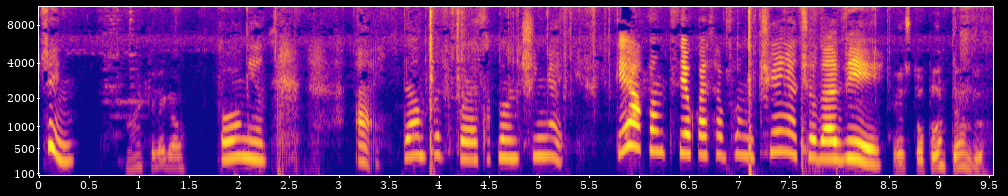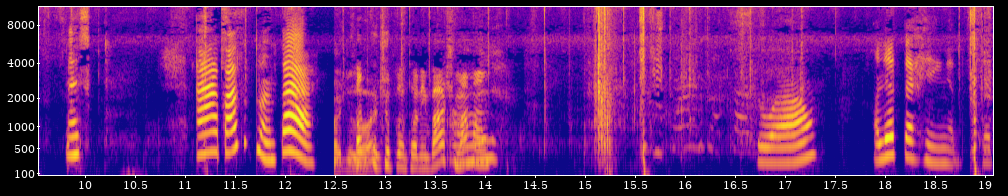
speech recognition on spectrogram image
Sim. Ah, que legal. Ô, meu Deus. Ah, então pode pôr essa plantinha aí. O que aconteceu com essa plantinha, tio Davi? Eu estou plantando. Mas... Ah, posso plantar? Pode Sabe o que o tio plantou ali embaixo? Mamão. Pessoal, olha a terrinha dessa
